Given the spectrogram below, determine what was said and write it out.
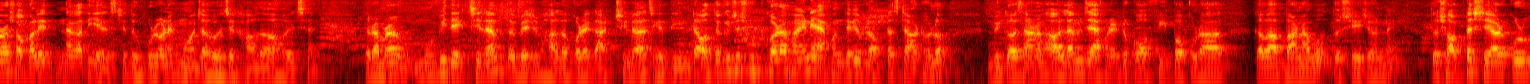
ওরা সকালে নাগাদই এসছে। দুপুরে অনেক মজা হয়েছে খাওয়া দাওয়া হয়েছে। তারপর আমরা মুভি দেখছিলাম, তো বেশ ভালো করে কাটছিল আজকে দিনটা। অত কিছু শ্যুট করা হয়নি, এখন থেকে ব্লগটা স্টার্ট হলো। বিকজ আমরা ভাবলাম যে এখন একটু কফি পকোড়া কাবাব বানাবো, তো সেই জন্যে। তো সবটা শেয়ার করব।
